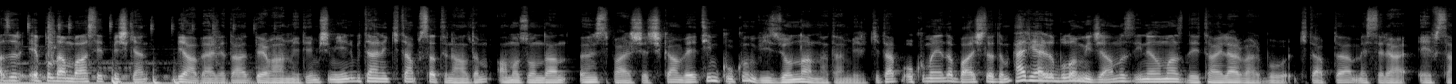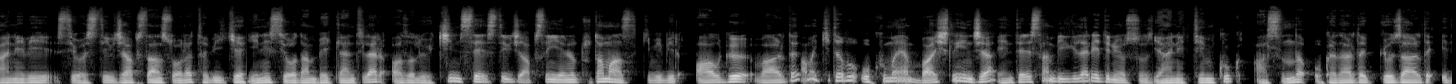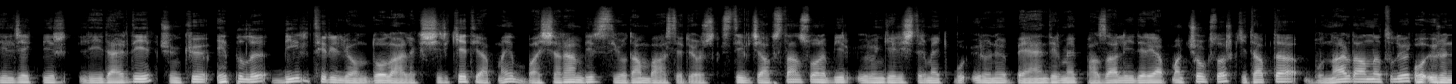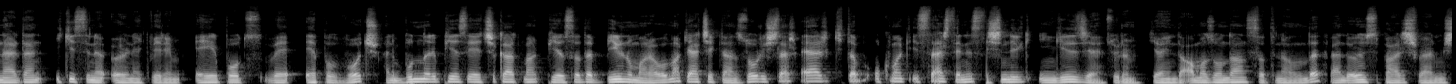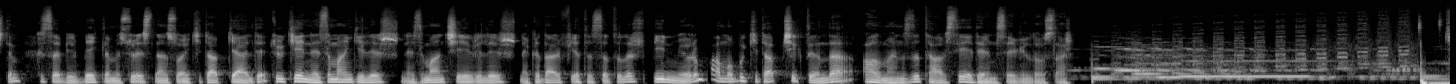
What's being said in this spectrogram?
Hazır Apple'dan bahsetmişken bir haberle daha devam edeyim. Şimdi yeni bir tane kitap satın aldım. Amazon'dan ön siparişe çıkan ve Tim Cook'un vizyonunu anlatan bir kitap. Okumaya da başladım. Her yerde bulamayacağımız inanılmaz detaylar var bu kitapta. Mesela efsanevi CEO Steve Jobs'tan sonra tabii ki yeni CEO'dan beklentiler azalıyor. Kimse Steve Jobs'ın yerini tutamaz gibi bir algı vardı. Ama kitabı okumaya başlayınca enteresan bilgiler ediniyorsunuz. Yani Tim Cook aslında o kadar da göz ardı edilecek bir lider değil. Çünkü Apple'ı 1 trilyon dolarlık şirket yapmayı başaran bir CEO'dan bahsediyoruz. Steve Jobs'tan sonra bir ürün geliştirmek, bu ürünü beğendirmek, pazar lideri yapmak çok zor. Kitapta bunlar da anlatılıyor. O ürünlerden ikisini örnek vereyim. AirPods ve Apple Watch. Hani bunları piyasaya çıkartmak, piyasada bir numara olmak gerçekten zor işler. Eğer kitap okumak isterseniz şimdilik İngilizce sürüm yayında Amazon'dan satın alındı. Ben de ön sipariş vermiştim. Kısa bir bekleme süresinden saatten sonra kitap geldi. Türkiye ne zaman gelir, ne zaman çevrilir, ne kadar fiyata satılır bilmiyorum ama bu kitap çıktığında almanızı tavsiye ederim sevgili dostlar.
